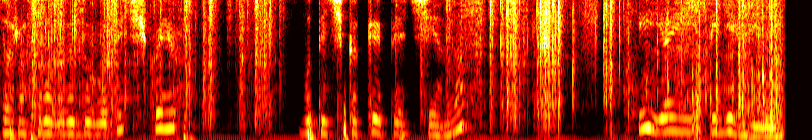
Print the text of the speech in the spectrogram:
Зараз розведу водичкою. Водичка кип'ячена. І я її підігріла.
